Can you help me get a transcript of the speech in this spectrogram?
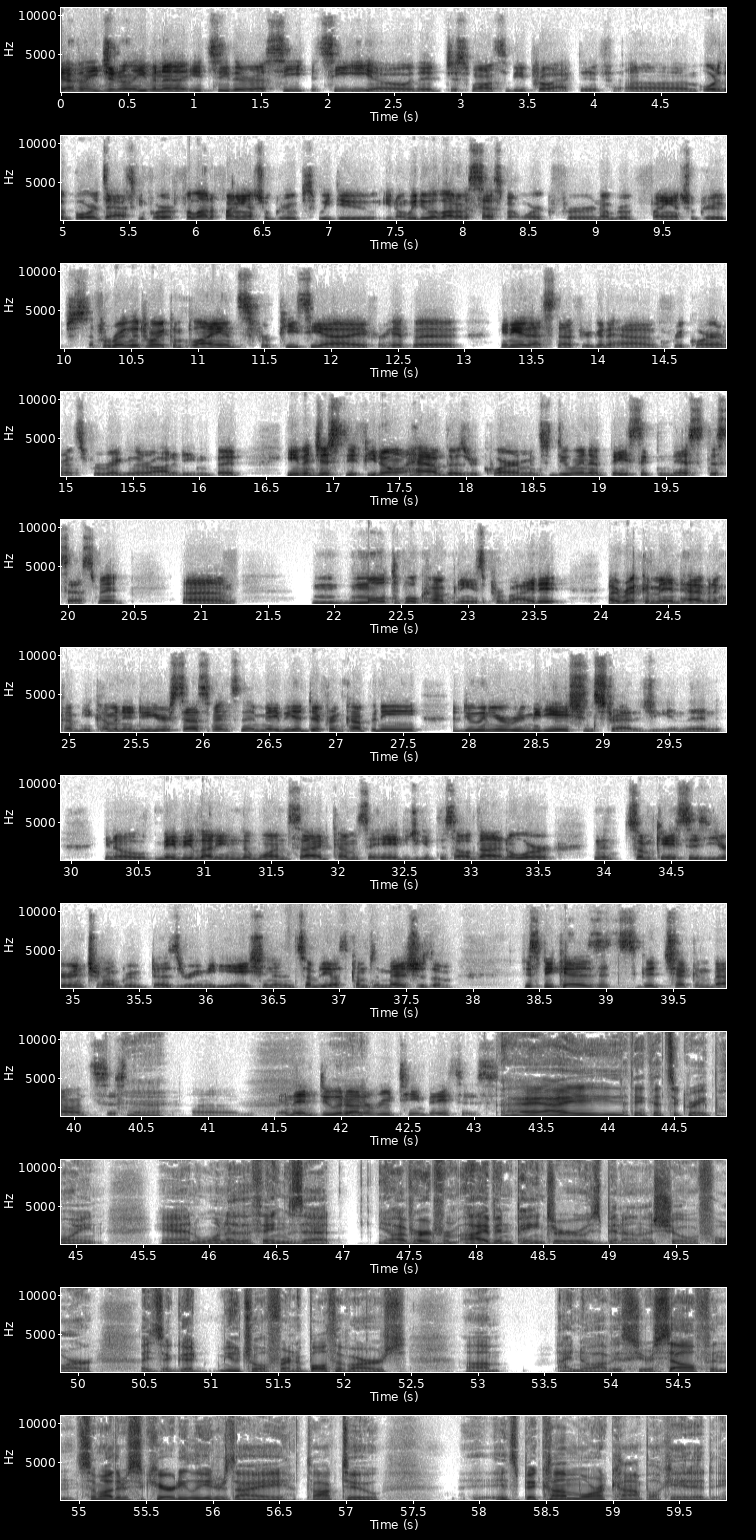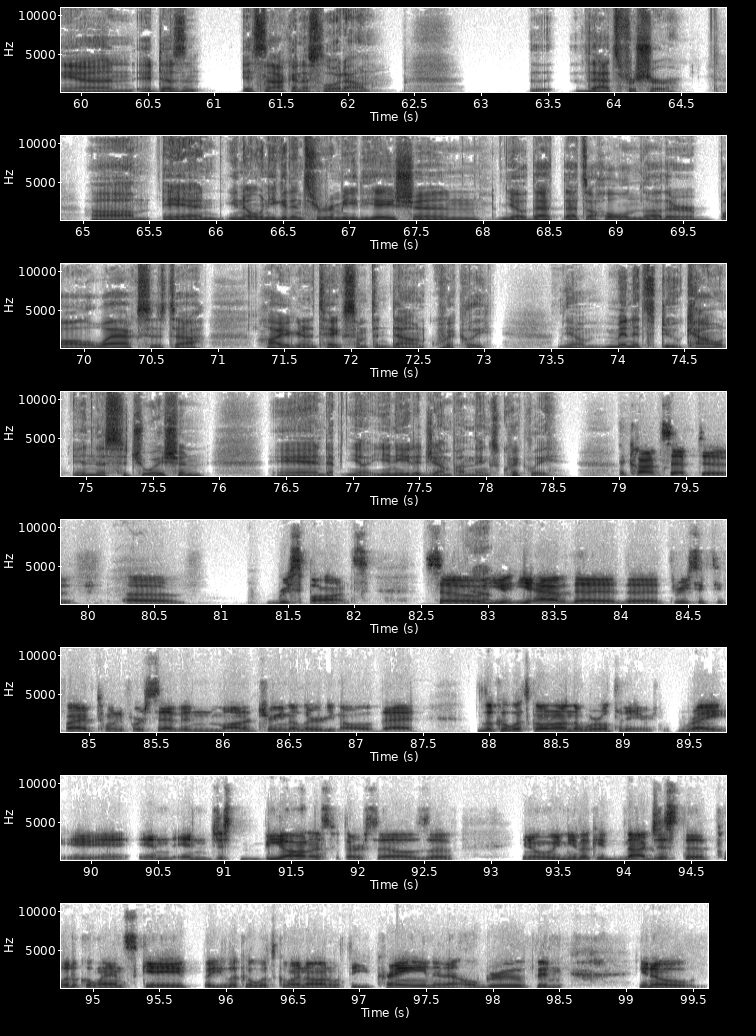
Definitely, generally, even a it's either a C, CEO that just wants to be proactive, um, or the board's asking for it. For a lot of financial groups, we do you know we do a lot of assessment work for a number of financial groups for regulatory compliance, for PCI, for HIPAA, any of that stuff. You're going to have requirements for regular auditing, but even just if you don't have those requirements, doing a basic NIST assessment. Um, multiple companies provide it. I recommend having a company come in and do your assessments, and then maybe a different company doing your remediation strategy, and then you know maybe letting the one side come and say, "Hey, did you get this all done?" Or in some cases, your internal group does the remediation, and then somebody else comes and measures them, just because it's a good check and balance system, yeah. um, and then do it I, on a routine basis. I, I think that's a great point, and one of the things that you know, I've heard from Ivan Painter, who's been on the show before. He's a good mutual friend of both of ours. Um, I know obviously yourself and some other security leaders I talk to. It's become more complicated, and it doesn't. It's not going to slow down. That's for sure. Um, and you know, when you get into remediation, you know that that's a whole nother ball of wax as to how you're going to take something down quickly. You know, minutes do count in this situation, and you know you need to jump on things quickly. The concept of of response. So yeah. you, you have the the 365 24/7 monitoring, alerting, all of that. Look at what's going on in the world today, right? And and just be honest with ourselves of you know when you look at not just the political landscape, but you look at what's going on with the Ukraine and that whole group and you know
